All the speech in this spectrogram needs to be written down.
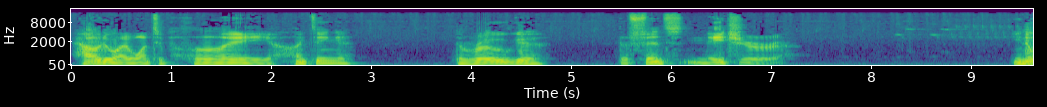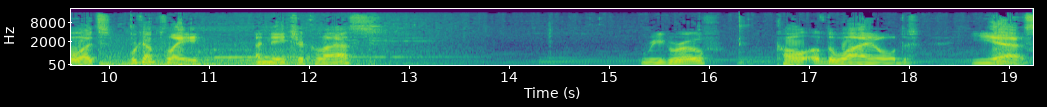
how do I want to play? Hunting, the rogue, defense, nature. You know what? We're gonna play a nature class. Regrowth, Call of the Wild. Yes!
